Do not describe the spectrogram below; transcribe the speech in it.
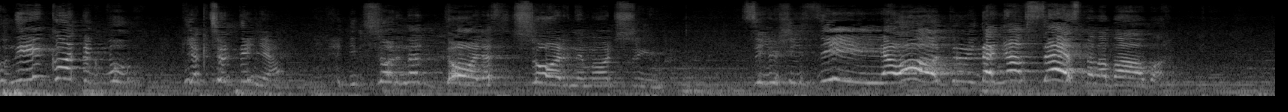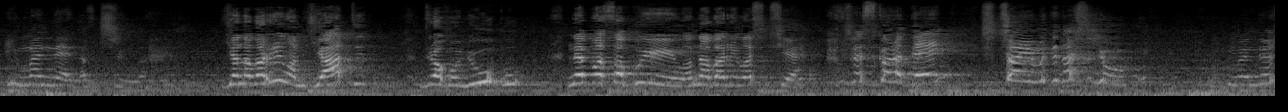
У неї котик був, як чортиня, і чорна доля з чорними очима. Цілющі зілля, отру й дання все знала баба. І мене навчила. Я наварила м'яти, драголюбу, не пособило, наварила ще. Вже скоро день, що йому ти до шлюбу. Мене ж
